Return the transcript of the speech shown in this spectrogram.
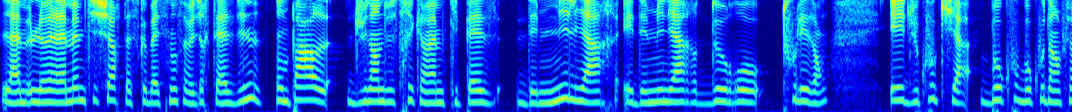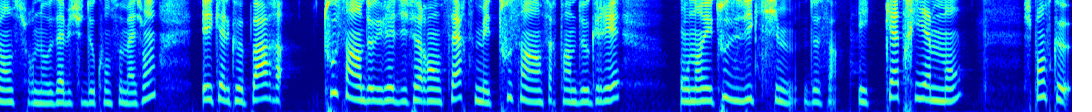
la, même t-shirt parce que bah, sinon ça veut dire que t'es has-been. On parle d'une industrie quand même qui pèse des milliards et des milliards d'euros tous les ans et du coup qui a beaucoup beaucoup d'influence sur nos habitudes de consommation et quelque part tous à un degré différent certes mais tous à un certain degré on en est tous victimes de ça et quatrièmement je pense que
